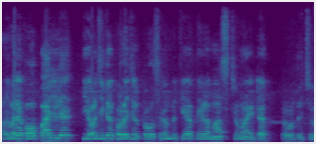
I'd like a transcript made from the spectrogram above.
അതുപോലെ ഭോപ്പാലിലെ തിയോളജിക്കൽ കോളേജിൽ പ്രൊഫസറും വിദ്യാർത്ഥികളുടെ മാസ്റ്ററുമായിട്ട് പ്രവർത്തിച്ചു.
